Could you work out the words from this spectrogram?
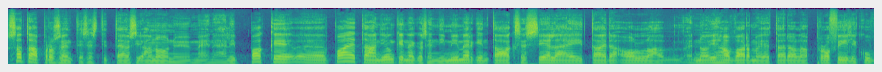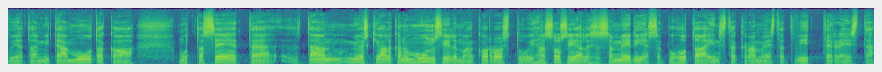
sataprosenttisesti täysin anonyymeinä. Eli pake, paetaan jonkinnäköisen nimimerkin taakse, siellä ei taida olla, no ihan varma, ei taida olla profiilikuvia tai mitään muutakaan, mutta se, että tämä on myöskin alkanut mun silmään korostua ihan sosiaalisessa mediassa, puhutaan Instagrameista, Twittereistä,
